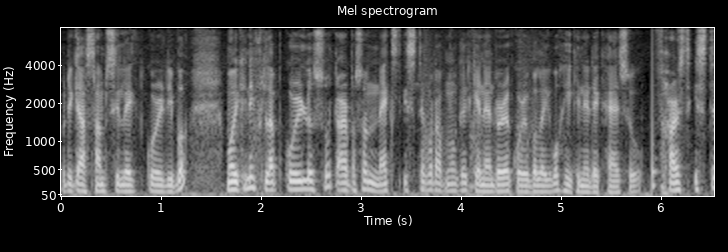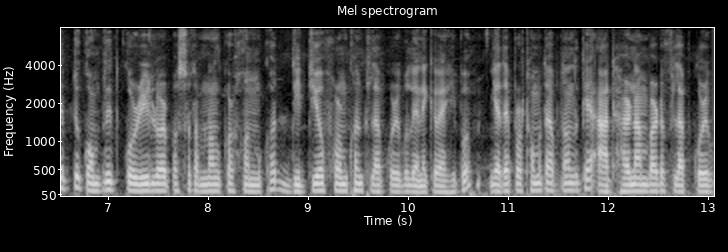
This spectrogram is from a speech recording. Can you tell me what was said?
গতিকে আছাম চিলেক্ট কৰি দিব। মই এইখিনি ফিল আপ কৰি লৈছোঁ তাৰপাছত নেক্সট ষ্টেপত আপোনালোকে কেনেদৰে কৰিব লাগিব সেইখিনি দেখাই আছোঁ। ফাৰ্ষ্ট ষ্টেপটো কমপ্লিট কৰি লোৱাৰ পাছত আপোনালোকৰ সন্মুখত দ্বিতীয় ফৰ্মখন ফিল আপ কৰিবলৈ এনেকৈ আহিব। ইয়াতে প্ৰথমতে আপোনালোকে আধাৰ নাম্বাৰটো ফিল আপ কৰিব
